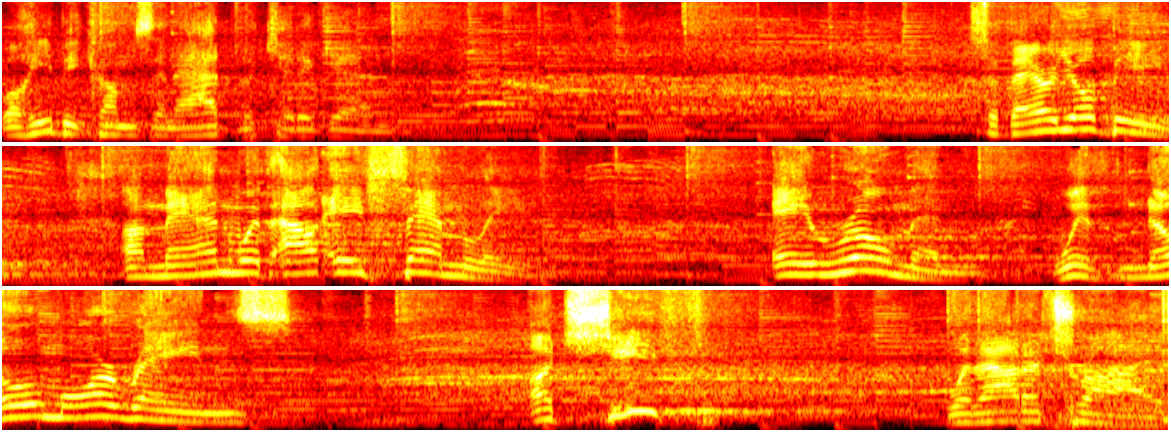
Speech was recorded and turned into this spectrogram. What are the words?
well, he becomes an advocate again. So there you'll be, a man without a family, a Roman with no more reigns, a chief without a tribe.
